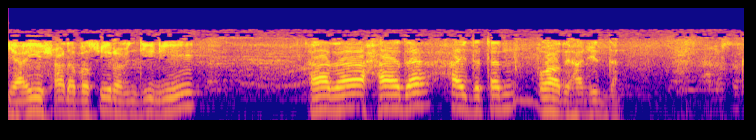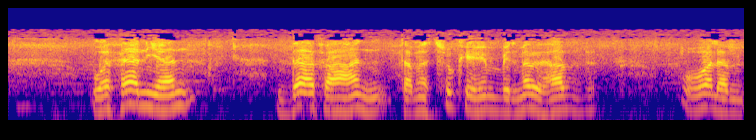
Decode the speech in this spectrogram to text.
يعيش على بصيرة من دينه هذا حاد حيدة واضحة جدا. وثانيا دافع عن تمسكهم بالمذهب ولم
